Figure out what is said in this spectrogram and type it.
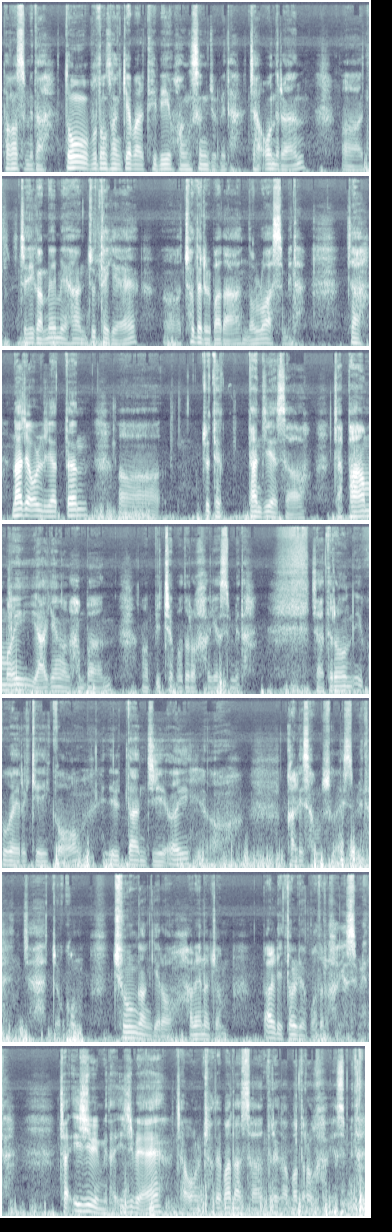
반갑습니다. 동우부동산 개발TV 황성주입니다. 자, 오늘은 어, 저희가 매매한 주택에 어, 초대를 받아 놀러 왔습니다. 자, 낮에 올렸던 어, 주택 단지에서 자, 밤의 야경을 한번 어, 비춰보도록 하겠습니다. 자, 들어온 입구가 이렇게 있고 1단지의 어, 관리사무소가 있습니다. 자, 조금 추운 관계로 화면을 좀 빨리 돌려보도록 하겠습니다. 자, 이 집입니다. 이 집에 자, 오늘 초대받아서 들어가 보도록 하겠습니다.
